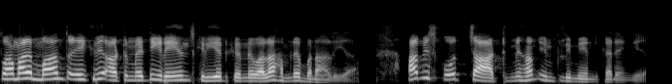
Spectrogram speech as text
तो हमारे मान तो एक ऑटोमेटिक रेंज क्रिएट करने वाला हमने बना लिया। अब इसको चार्ट में हम इंप्लीमेंट करेंगे।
